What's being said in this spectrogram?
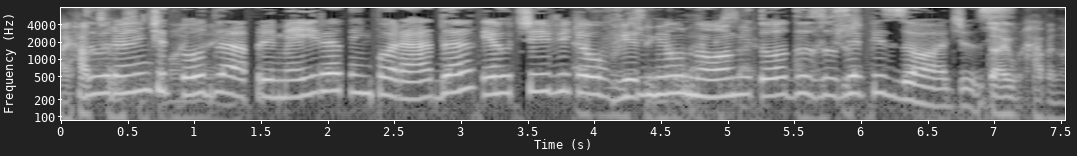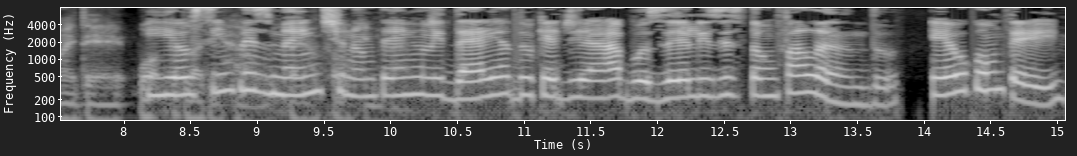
I had to listen Durante toda a primeira temporada, eu tive que ouvir meu nome todos os episódios. E eu simplesmente não tenho ideia do que diabos eles estão falando. Eu contei.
